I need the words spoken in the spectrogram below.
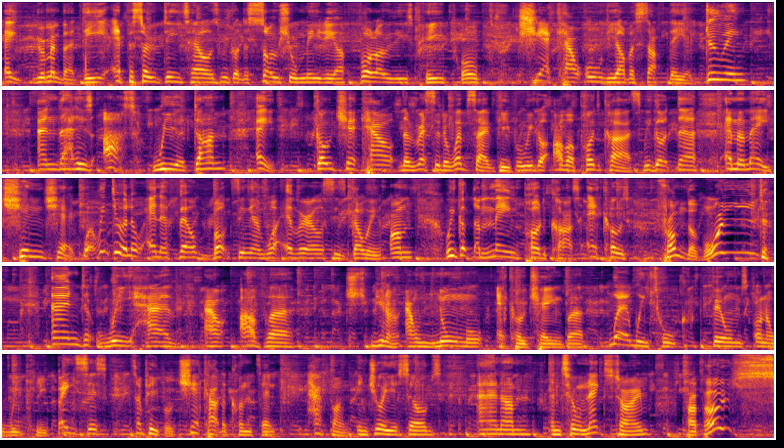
Hey, remember the episode details. We've got the social media. Follow these people. Check out all the other stuff they are doing. And that is us. We are done. Hey, go check out the rest of the website, people. We got other podcasts. We got the MMA chin check. Well, we do a little NFL boxing and whatever else is going on. We got the main podcast, Echoes from the Void. And we have our other you know, our normal echo chamber where we talk films on a weekly basis. So, people, check out the content, have fun, enjoy yourselves, and um, until next time, peace.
